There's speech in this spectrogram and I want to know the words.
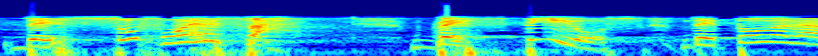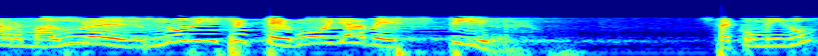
de su fuerza. Vestíos de toda la armadura de Dios. No dice te voy a vestir. ¿Está conmigo?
